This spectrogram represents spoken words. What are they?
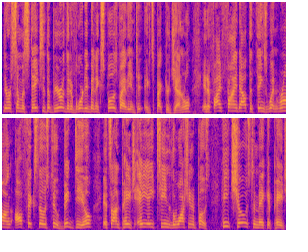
there are some mistakes at the bureau that have already been exposed by the inspector general, and if I find out that things went wrong, I'll fix those too. Big deal. It's on page A18 of the Washington Post. He chose to make it page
